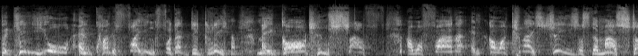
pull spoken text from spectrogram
between you and qualifying for that degree, may God Himself our Father and our Christ Jesus, the Master,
